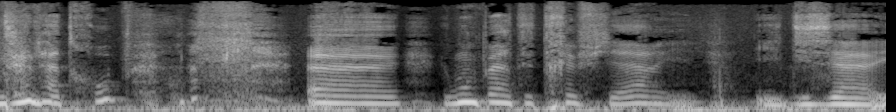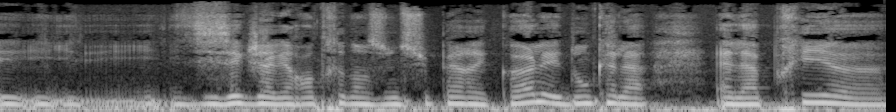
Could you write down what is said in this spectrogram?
de, la troupe, mon père était très fier. Il, disait, il, disait que j'allais rentrer dans une super école, et donc elle a, elle a pris euh,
